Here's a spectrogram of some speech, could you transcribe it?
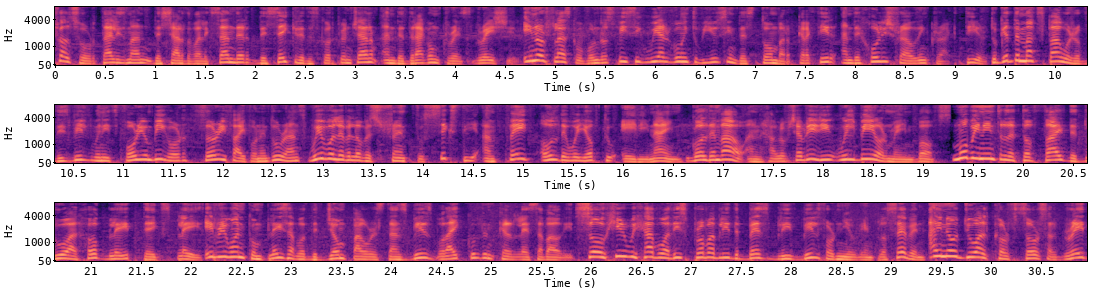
Ritual Sword Talisman, the Shard of Alexander, the Sacred Scorpion Charm and the Dragon Crest Greatshield. In our Flask of Wondrous Physic we are going to be using the Stonebarb Cracked Tear and the Holy Shrouding Cracked Tear. To get the max power of this build we need 40 on Vigor, 35 on Endurance, we will level up Strength to 60 and Faith all the way up to 89. Golden Vow and Howl of Shabriri will be our main buffs. Moving into the top 5 the Dual Hawk Blade takes place. Everyone complains about the jump power stance builds but I couldn't care less about it. So here we have what is probably the best bleed build for New Game Plus 7. I know dual curved swords are great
